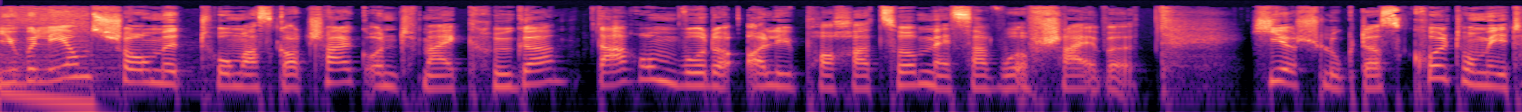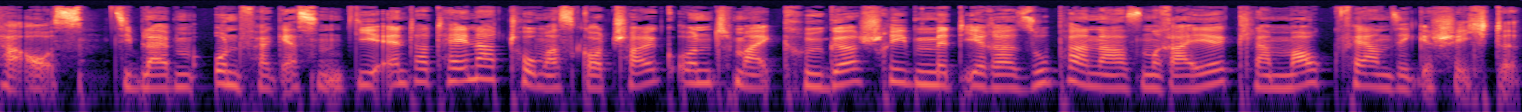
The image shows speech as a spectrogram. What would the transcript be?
Jubiläumsshow mit Thomas Gottschalk und Mike Krüger. Darum wurde Olli Pocher zur Messerwurfscheibe. Hier schlug das Kultometer aus. Sie bleiben unvergessen. Die Entertainer Thomas Gottschalk und Mike Krüger schrieben mit ihrer Supernasenreihe Klamauk Fernsehgeschichte.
